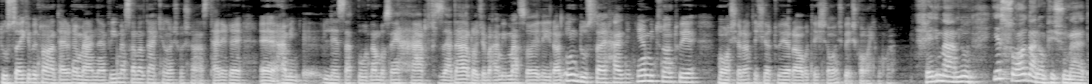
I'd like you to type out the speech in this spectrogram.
دوستایی که بتونن از طریق معنوی مثلا در کنارش باشن از طریق همین لذت بردن واسه حرف زدن راجع به همین مسائل ایران این دوستای حقیقی هم می‌تونن توی معاشرتش یا توی روابط اجتماعیش بهش کمک بکنن. خیلی ممنون. یه سوال برام پیش اومد.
